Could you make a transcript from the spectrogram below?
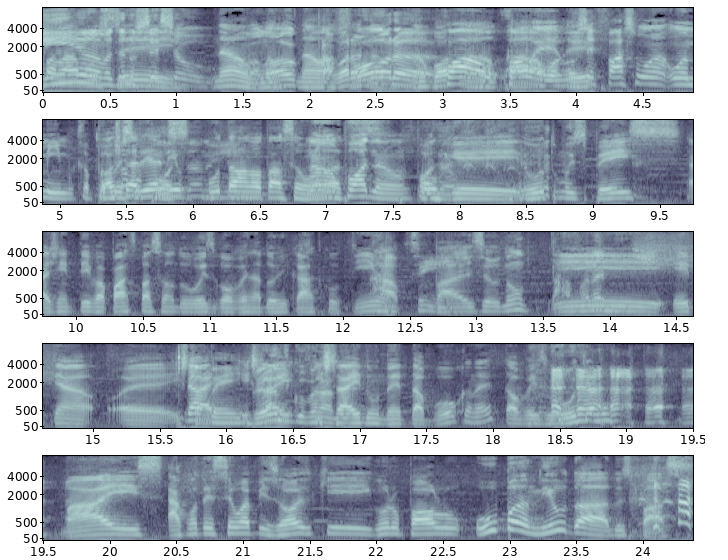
falar minha, mas eu não sei se eu Não, não, coloco não, pra agora não. fora. Não bota- Qual, não, qual é? Você eu- faça uma, uma mímica pra Gostaria de botar uma anotação Não, antes. pode não, pode porque no último Space a gente teve a participação do ex-governador Ricardo Coutinho. Rapaz, eu não tava, né, e ele tinha é, extra, bem. extra- Grande governador. extraído um dente da boca, né? Talvez o último. Mas aconteceu um episódio que Goro Paulo o baniu da, do espaço.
